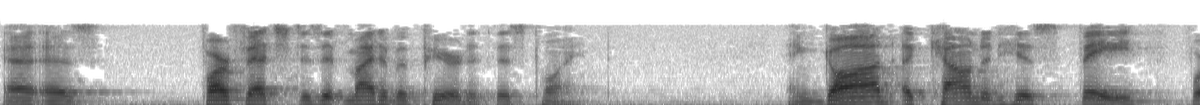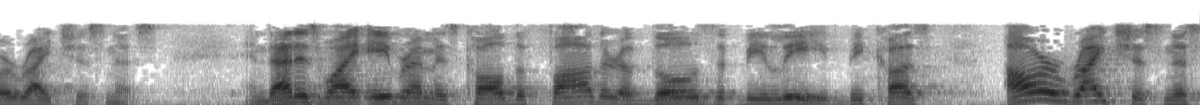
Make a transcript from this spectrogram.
As far fetched as it might have appeared at this point. And God accounted his faith for righteousness. And that is why Abraham is called the father of those that believe, because our righteousness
